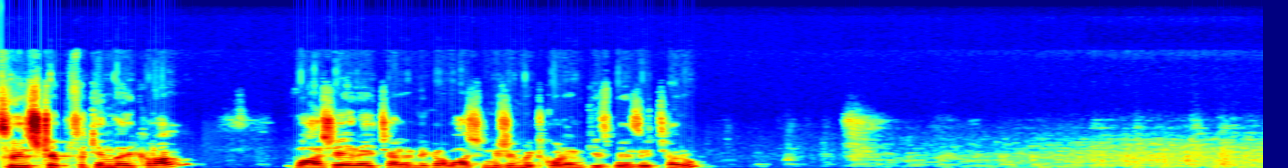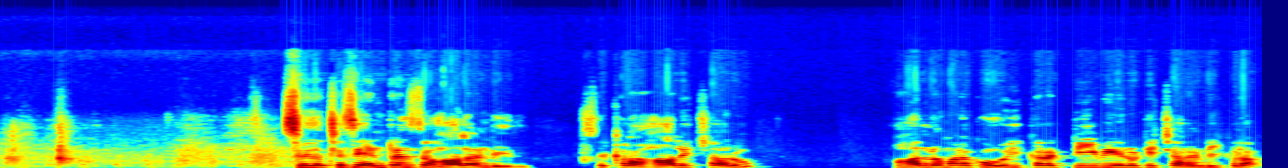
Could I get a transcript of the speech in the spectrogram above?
సో ఈ స్టెప్స్ కింద ఇక్కడ వాష్ ఏరియా ఇచ్చారండి. ఇక్కడ వాషింగ్ మిషన్ పెట్టుకోవడానికి స్పేస్ ఇచ్చారు. సో ఇది వచ్చేసి ఎంట్రన్స్ హాల్ అండి ఇది. సో ఇక్కడ హాల్ ఇచ్చారు. హాల్లో మనకు ఇక్కడ టీవీ యూనిట్ ఇచ్చారండి ఇక్కడ.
